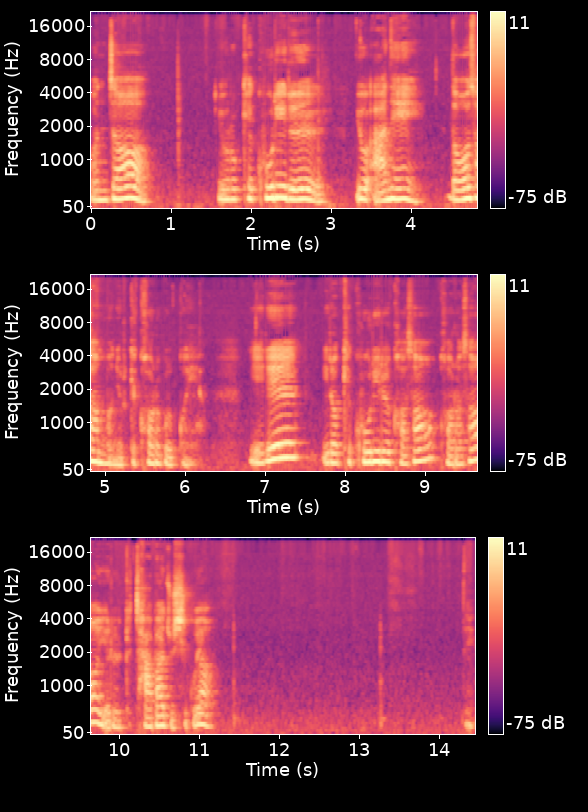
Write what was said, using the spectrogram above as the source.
먼저 이렇게 고리를 요 안에 넣어서 한번 이렇게 걸어 볼 거예요. 얘를 이렇게 고리를 거서 걸어서 얘를 이렇게 잡아 주시고요. 네.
